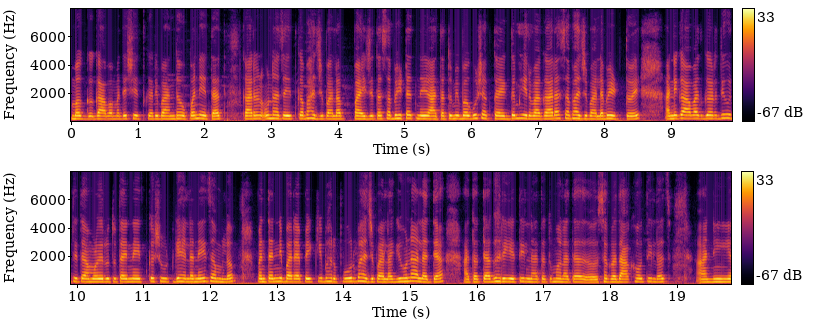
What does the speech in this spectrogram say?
मग गावामध्ये शेतकरी बांधव पण येतात. कारण उन्हाचा इतका भाजीपाला पाहिजे तसा भेटत नाही. आता तुम्ही बघू शकता एकदम हिरवागार असा भाजीपाला भेटतोय. आणि गावात गर्दी होती त्यामुळे ऋतुताईंना इतकं शूट घ्यायला नाही जमलं. पण त्यांनी बऱ्यापैकी भरपूर भाजीपाला घेऊन आला त्या. आता त्या घरी येतील ना तर तुम्हाला त्या सगळं दाखवतीलच. आणि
